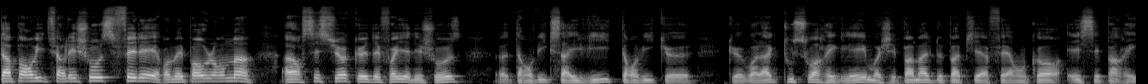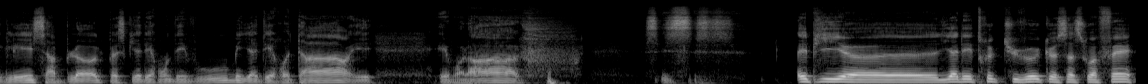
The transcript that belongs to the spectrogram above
T'as pas envie de faire les choses, fais-les, remets pas au lendemain. Alors c'est sûr que des fois il y a des choses, euh, tu as envie que ça aille vite, tu as envie que, voilà, tout soit réglé. Moi j'ai pas mal de papiers à faire encore et c'est pas réglé, ça bloque parce qu'il y a des rendez-vous, mais il y a des retards et, et voilà. Et puis euh, il y a des trucs, tu veux que ça soit fait,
